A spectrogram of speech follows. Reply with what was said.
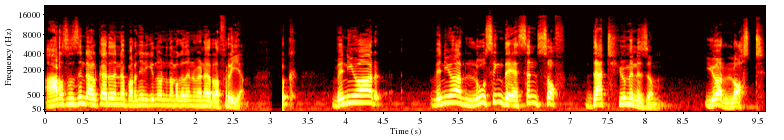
ആർ എസ് എസിന്റെ ആൾക്കാർ തന്നെ പറഞ്ഞിരിക്കുന്നതുകൊണ്ട് നമുക്ക് തന്നെ വേണേൽ റെഫർ ചെയ്യാം. Look when you are when you are losing the essence of that humanism, you are lost.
